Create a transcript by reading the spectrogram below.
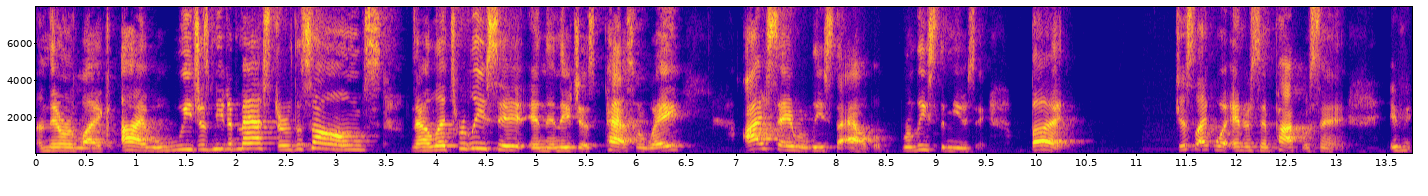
and they were like, "I right, well, we just need to master the songs. Now let's release it," and then they just pass away, I say release the album, release the music. But just like what Anderson .Paak was saying, if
